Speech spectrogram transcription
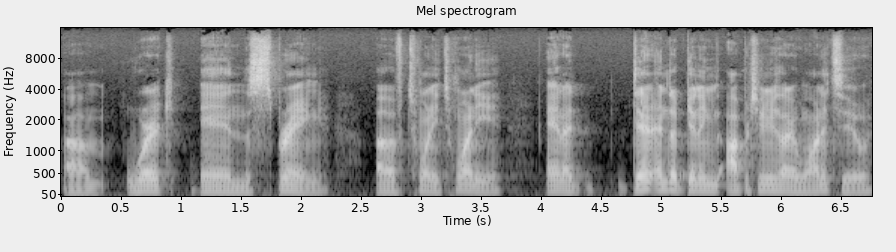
um, work in the spring of 2020. And I didn't end up getting the opportunities that I wanted to.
